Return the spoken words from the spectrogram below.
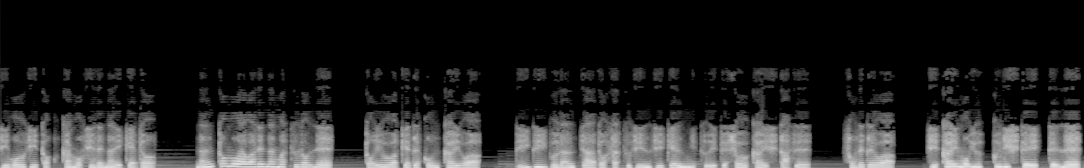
自業自得かもしれないけど、なんとも哀れな末路ね。というわけで今回は、DD ブランチャード殺人事件について紹介したぜ。それでは、次回もゆっくりしていってね。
